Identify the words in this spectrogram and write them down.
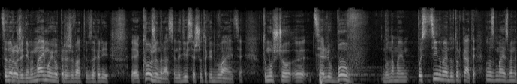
це народження. Ми маємо його переживати взагалі е, кожен раз. Я надіюся, що так відбувається. Тому що е, ця любов, вона має постійно має доторкати. Вона має з мене,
